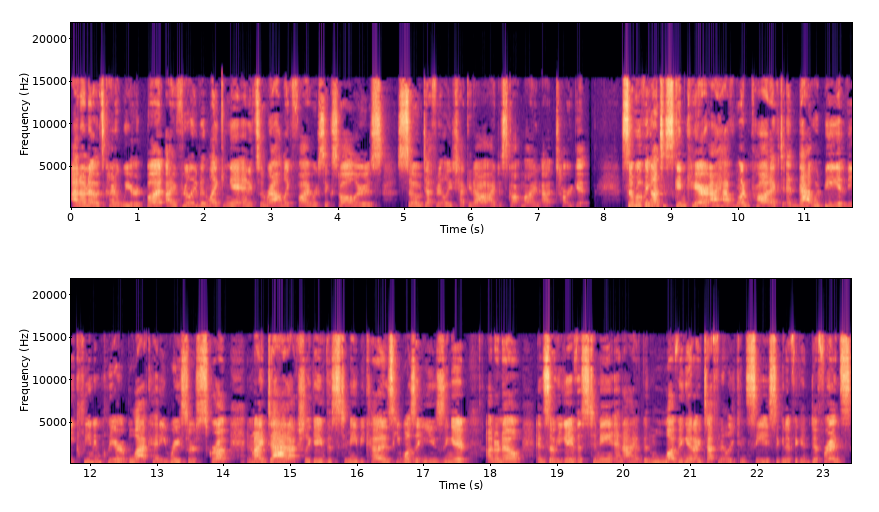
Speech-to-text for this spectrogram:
I don't know, it's kind of weird, but I've really been liking it and it's around like five or six dollars, so definitely check it out. I just got mine at Target. So moving on to skincare, I have one product and that would be the Clean and Clear Blackhead Eraser Scrub. And my dad actually gave this to me because he wasn't using it I don't know. And so he gave this to me and I have been loving it. I definitely can see a significant difference.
